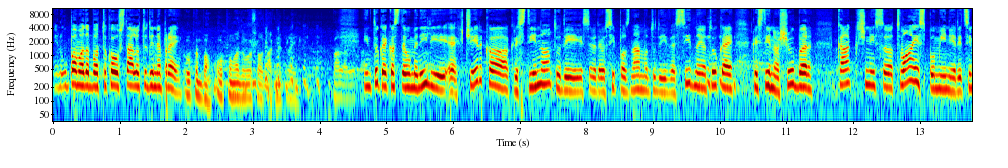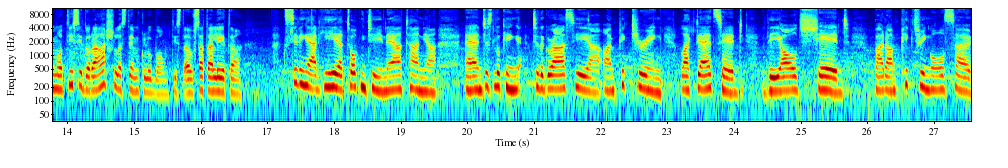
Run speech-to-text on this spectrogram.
In upamo, da bo tako ostalo tudi naprej. Upamo, upamo da bo šlo tako naprej. In tukaj, ko ste omenili eh, hčerko Kristino, tudi seveda vsi poznamo tudi v Sidneju tukaj, Kristino Šuber, kakšni so tvoji spomini, recimo ti si dorašla s tem klubom tista, vsa ta leta? Sitting out here talking to you now, Tanya, and just looking to the grass here, I'm picturing, like Dad said, the old shed, but I'm picturing also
